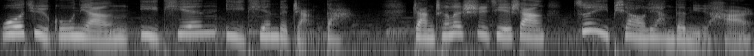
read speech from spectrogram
莴苣姑娘一天一天的长大，长成了世界上最漂亮的女孩。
